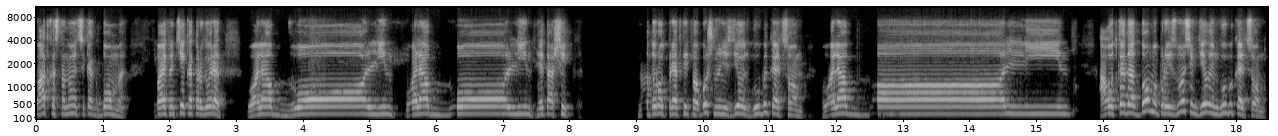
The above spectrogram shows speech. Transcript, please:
Фатха становится как дома. Поэтому те, которые говорят валя болин, валя болин, это ошибка. Надо рот приоткрыть побольше, но не сделать губы кольцом. Валя болин. А вот когда дома произносим, делаем губы кольцом.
